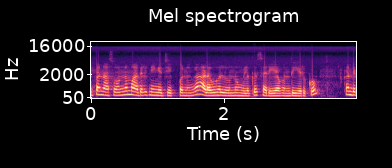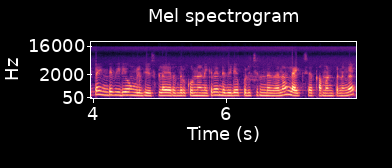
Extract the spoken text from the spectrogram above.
இப்போ நான் சொன்ன மாதிரி நீங்கள் செக் பண்ணுங்கள் அளவுகள் வந்து உங்களுக்கு சரியாக வந்து இருக்கும். கண்டிப்பாக இந்த வீடியோ உங்களுக்கு யூஸ்ஃபுல்லாக இருந்திருக்கும்னு நினைக்கிறேன். இந்த வீடியோ பிடிச்சிருந்ததுன்னா லைக் ஷேர் கமெண்ட் பண்ணுங்கள்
